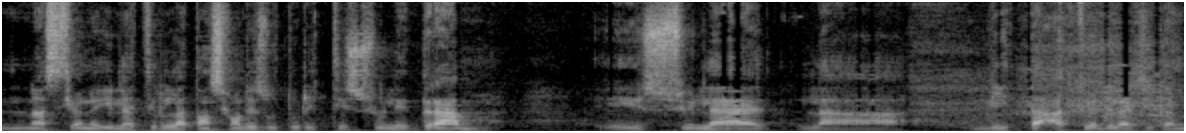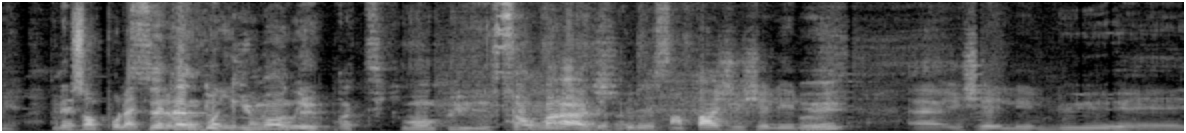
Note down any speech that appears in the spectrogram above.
nationale, il attire l'attention des autorités sur les drames et sur l'état la, actuel de la Gigami. Raison pour laquelle... C'est un document de pratiquement plus de 100 pages. De plus de 100 pages, je l'ai lu. Euh, je l'ai lu euh,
